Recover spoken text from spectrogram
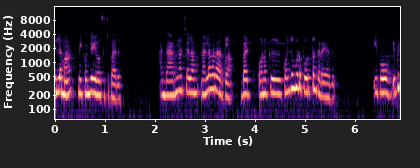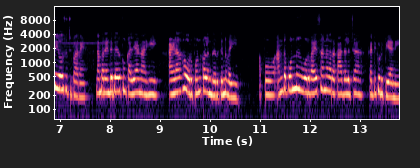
இல்லைம்மா நீ கொஞ்சம் யோசிச்சு பாரு. அந்த அருணாச்சலம் நல்லவரா இருக்கலாம் பட் உனக்கு கொஞ்சம் கூட பொருத்தம் கிடையாது. இப்போ இப்படி யோசிச்சு பாரு நம்ம ரெண்டு பேருக்கும் கல்யாணம் ஆகி அழகா ஒரு பொன் குழந்தை இருக்குன்னு வை. அப்போ அந்த பொண்ணு ஒரு வயசானவரை காதலிச்சா கட்டி கொடுப்பியா நீ?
